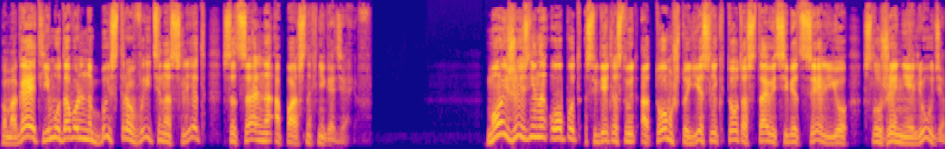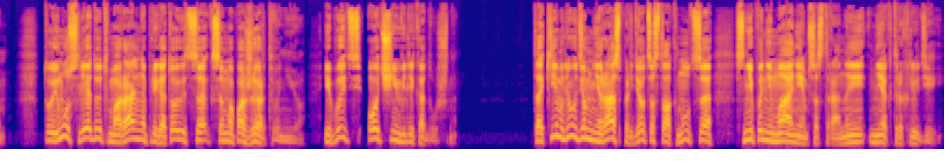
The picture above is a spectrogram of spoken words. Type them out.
помогает ему довольно быстро выйти на след социально опасных негодяев. Мой жизненный опыт свидетельствует о том, что если кто-то ставит себе целью служение людям, то ему следует морально приготовиться к самопожертвованию и быть очень великодушным. Таким людям не раз придется столкнуться с непониманием со стороны некоторых людей.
